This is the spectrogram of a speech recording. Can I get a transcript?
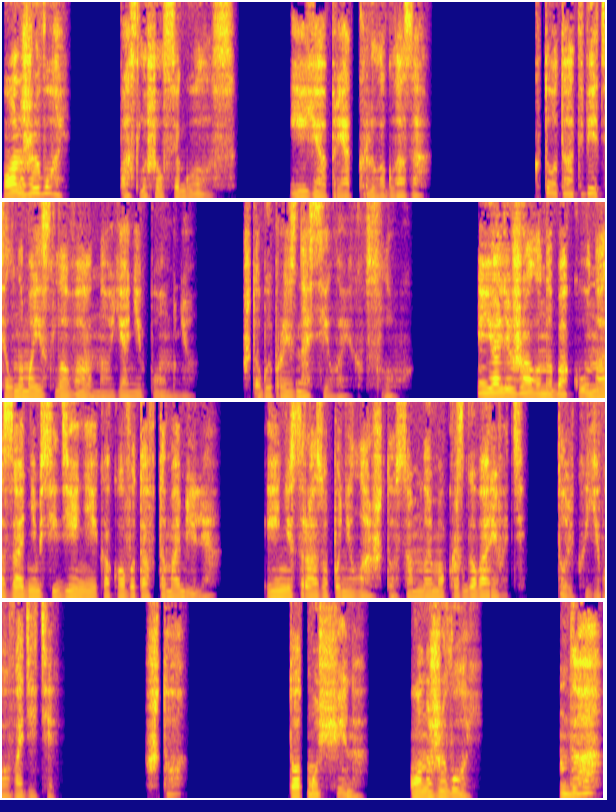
«Он живой!» — послышался голос, и я приоткрыла глаза. Кто-то ответил на мои слова, но я не помню, чтобы произносила их вслух. Я лежала на боку на заднем сидении какого-то автомобиля и не сразу поняла, что со мной мог разговаривать только его водитель. «Что?» «Тот мужчина. Он живой». «Да?»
